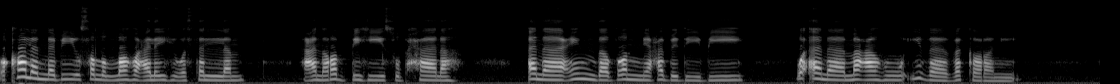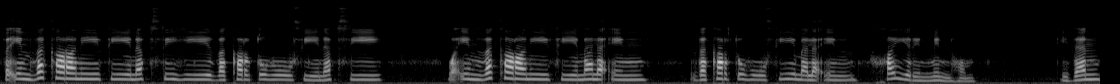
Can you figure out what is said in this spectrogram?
وقال النبي صلى الله عليه وسلم عن ربه سبحانه أنا عند ظن عبدي بي وأنا معه إذا ذكرني. فإن ذكرني في نفسه ذكرته في نفسي وإن ذكرني في ملأ ذكرته في ملأ خير منهم. إذا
